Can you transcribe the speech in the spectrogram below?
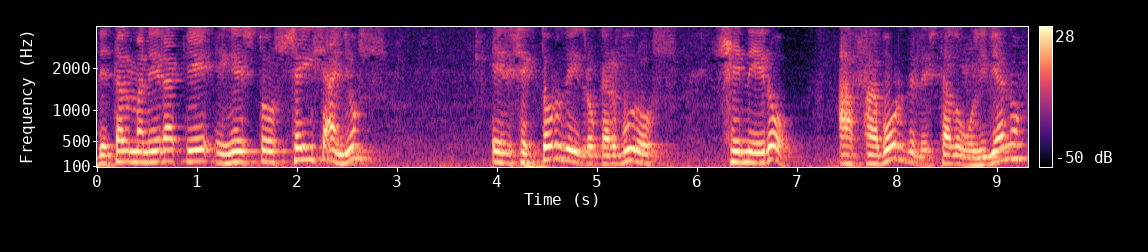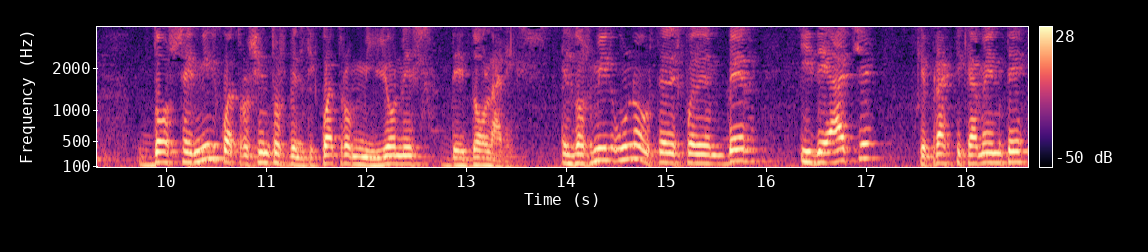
de tal manera que en estos seis años el sector de hidrocarburos generó a favor del Estado boliviano 12.424 millones de dólares. El 2001 ustedes pueden ver IDH que prácticamente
